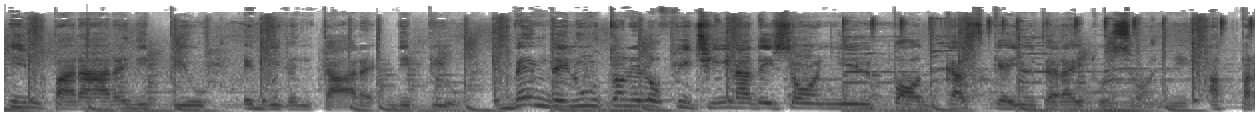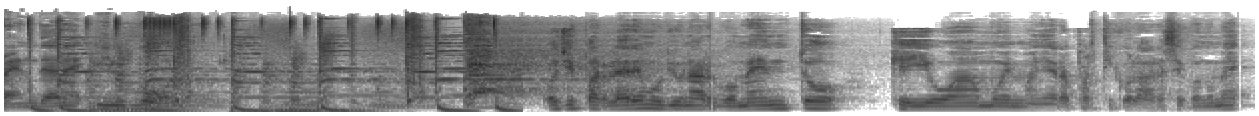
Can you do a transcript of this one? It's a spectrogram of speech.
imparare di più e diventare di più. Benvenuto nell'Officina dei Sogni, il podcast che aiuterà i tuoi sogni a prendere il volo. Oggi parleremo di un argomento che io amo in maniera particolare, secondo me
